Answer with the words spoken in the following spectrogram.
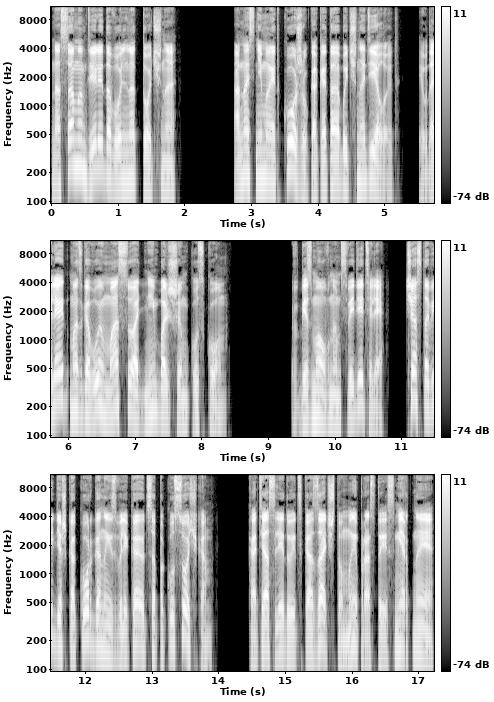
на самом деле довольно точно. Она снимает кожу, как это обычно делают, и удаляет мозговую массу одним большим куском. В безмолвном свидетеле часто видишь, как органы извлекаются по кусочкам, Хотя следует сказать, что мы, простые смертные,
